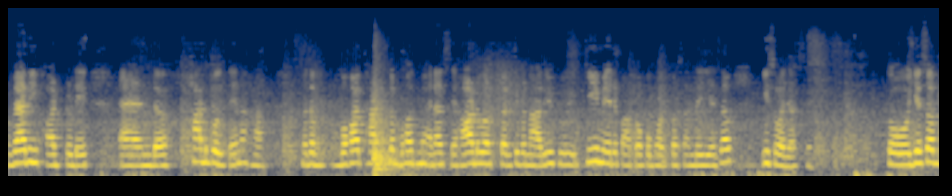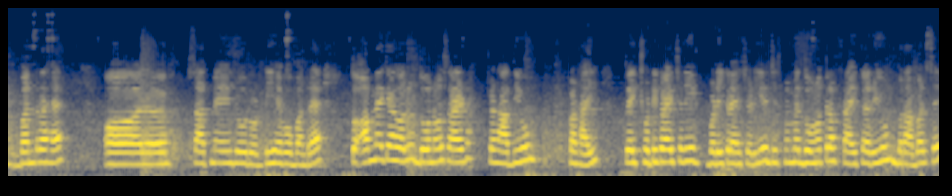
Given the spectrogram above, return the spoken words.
very hard today and hard बोलते हैं ना हाँ। मतलब बहुत हार्ड मतलब बहुत मेहनत से हार्ड वर्क करके बना रही हूँ क्योंकि मेरे पापा को बहुत पसंद है ये सब इस वजह से। तो ये सब बन रहा है और साथ में जो रोटी है वो बन रहा है। तो अब मैं क्या करूँ, दोनों साइड चढ़ा दी हूँ कढ़ाई। तो एक छोटी कढ़ाई चढ़ी, एक बड़ी कढ़ाई चढ़ी है, जिसमें मैं दोनों तरफ़ फ्राई कर रही हूँ बराबर से,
